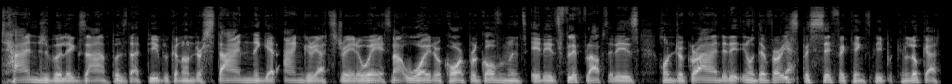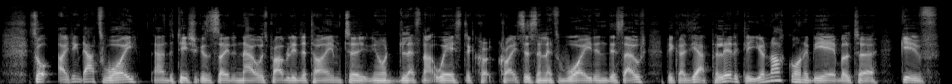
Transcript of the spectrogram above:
tangible examples that people can understand and get angry at straight away. It's not wider corporate governments. It is flip flops. It is hundred grand. It is, you know, they're very Yeah. specific things people can look at. So I think that's why, and the Taoiseach has decided now is probably the time to, you know, let's not waste the cr- crisis and let's widen this out because, yeah, politically, you're not going to be able to give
